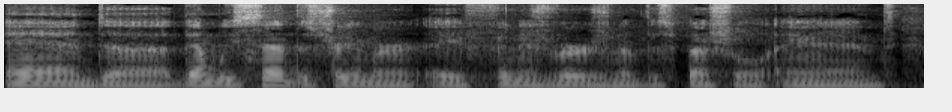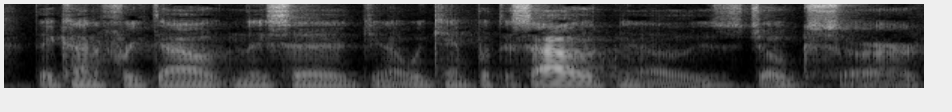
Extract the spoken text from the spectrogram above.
and uh, then we sent the streamer a finished version of the special, and they kind of freaked out and they said, you know, we can't put this out. You know, these jokes are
